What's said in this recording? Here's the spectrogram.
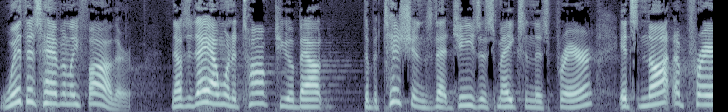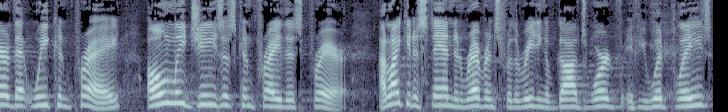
with his heavenly Father. Now, today I want to talk to you about the petitions that Jesus makes in this prayer. It's not a prayer that we can pray, only Jesus can pray this prayer. I'd like you to stand in reverence for the reading of God's Word, if you would please.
